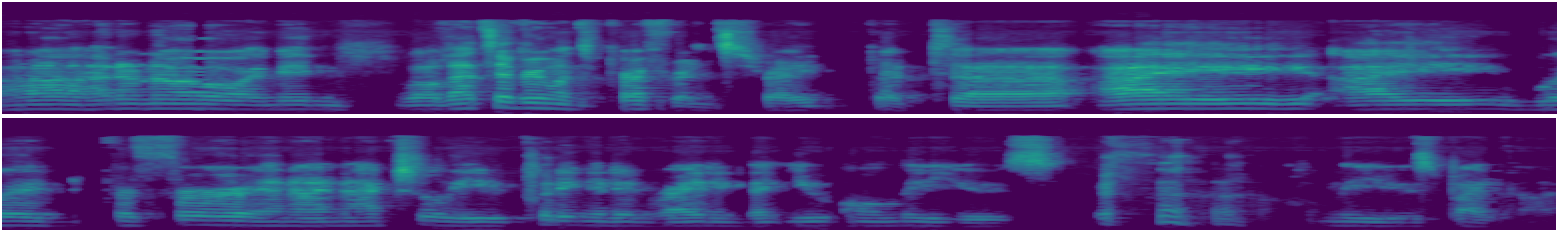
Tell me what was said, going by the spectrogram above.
uh, I don't know. I mean, well, that's everyone's preference, right? But uh, I I would prefer, and I'm actually putting it in writing that you only use only use Python.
